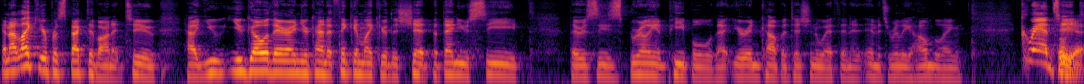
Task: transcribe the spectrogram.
And I like your perspective on it too. How you you go there and you're kind of thinking like you're the shit, but then you see there's these brilliant people that you're in competition with, and, it, and it's really humbling. Granted, oh, yeah.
